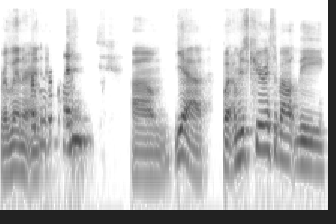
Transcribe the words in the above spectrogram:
Berlin or, or Berlin. Um, yeah, but I'm just curious about the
